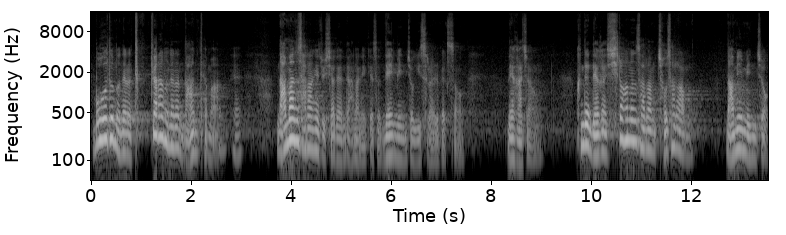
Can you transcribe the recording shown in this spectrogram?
모든 은혜는 특별한 은혜는 나한테만 예. 나만 사랑해 주셔야 되는데 하나님께서 내 민족 이스라엘 백성 내 가정 근데 내가 싫어하는 사람, 저 사람, 남의 민족,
